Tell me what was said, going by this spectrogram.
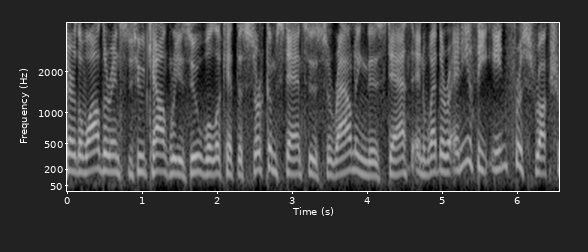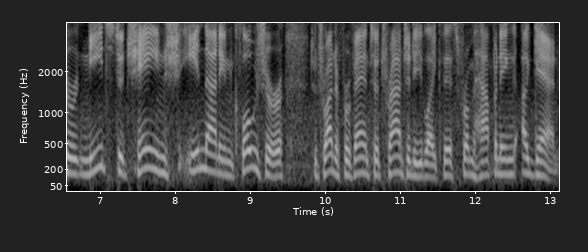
Tara, the Wilder Institute Calgary Zoo will look at the circumstances surrounding this death and whether any of the infrastructure needs to change in that enclosure to try to prevent a tragedy like this from happening again.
